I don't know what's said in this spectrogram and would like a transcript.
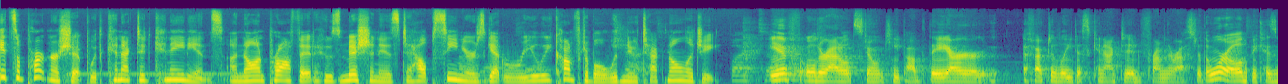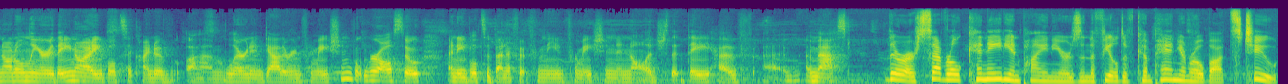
It's a partnership with Connected Canadians, a nonprofit whose mission is to help seniors get really comfortable with new technology. If older adults don't keep up, they are effectively disconnected from the rest of the world because not only are they not able to kind of um, learn and gather information, but we're also unable to benefit from the information and knowledge that they have um, amassed. There are several Canadian pioneers in the field of companion robots, too,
